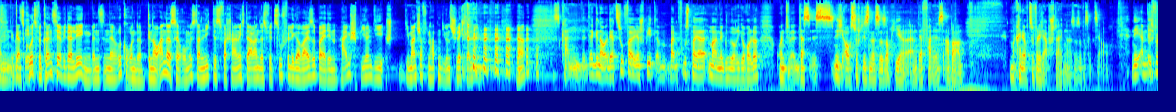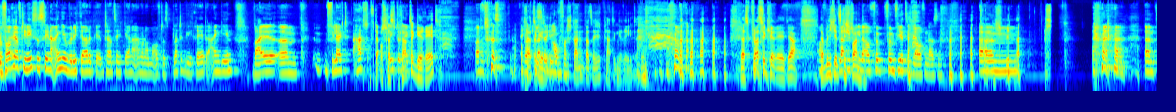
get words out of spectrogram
Ähm, Ganz dem- kurz, wir können es ja widerlegen. Wenn es in der Rückrunde genau andersherum ist, dann liegt es wahrscheinlich daran, dass wir zufälligerweise bei den Heimspielen die, die Mannschaften hatten, die uns schlechter liegen. Das kann, der, genau, der Zufall, der spielt ähm, beim Fußball ja immer eine gehörige Rolle und äh, das ist nicht auszuschließen, dass das auch hier ähm, der Fall ist, aber man kann ja auch zufällig absteigen, also sowas gibt's ja auch. Nee, ähm, ich Bevor wir auf die nächste Szene eingehen, würde ich gerade ge- tatsächlich gerne einmal nochmal auf das platte Gerät eingehen, weil ähm, vielleicht hat Auf, der, auf das schlicht und platte Gerät. auf das, auf das Platte platte auch verstanden, tatsächlich platte Gerät. Das platte Gerät, ja. Da bin ich jetzt gespannt. Auf 45 laufen lassen. ähm, ähm,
